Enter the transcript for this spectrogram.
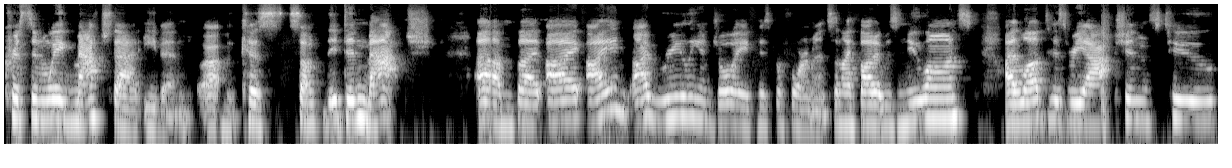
Kristen Wiig match that even because uh, some it didn't match. Um, but I, I, I really enjoyed his performance, and I thought it was nuanced. I loved his reactions to,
